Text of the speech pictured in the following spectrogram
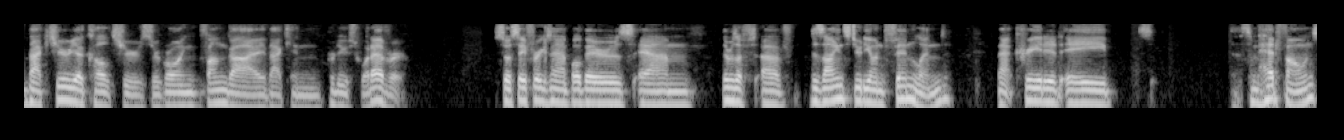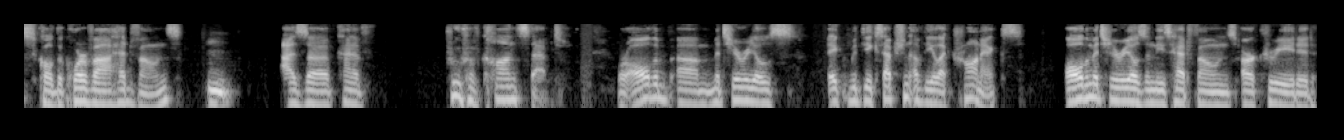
bacteria cultures or growing fungi that can produce whatever. So, say for example, there's um, there was a design studio in Finland that created a some headphones called the Korvaa headphones Mm. as a kind of proof of concept, where all the um, materials, with the exception of the electronics, all the materials in these headphones are created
